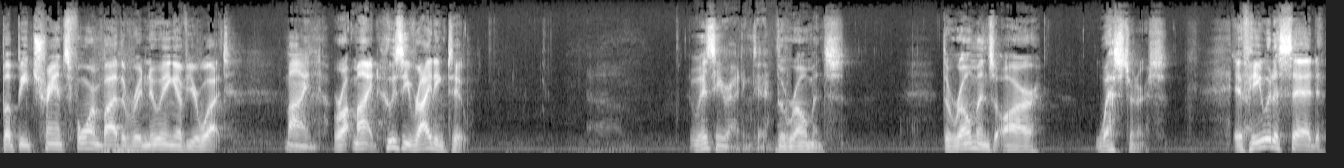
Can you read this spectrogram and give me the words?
but be transformed by the renewing of your what? Mind. Ri- Mind. Who's he writing to? Who is he writing to? The Romans. The Romans are Westerners. If he would have said,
